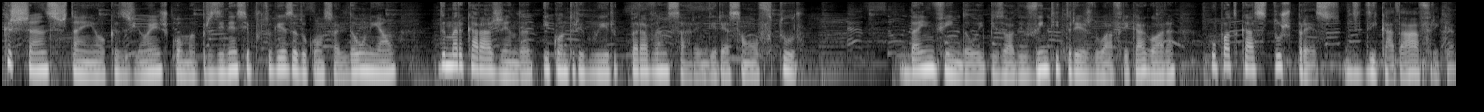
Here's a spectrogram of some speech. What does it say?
que chances têm ocasiões como a presidência portuguesa do Conselho da União de marcar a agenda e contribuir para avançar em direção ao futuro? Bem-vindo ao episódio 23 do África Agora, o podcast do Expresso dedicado à África.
